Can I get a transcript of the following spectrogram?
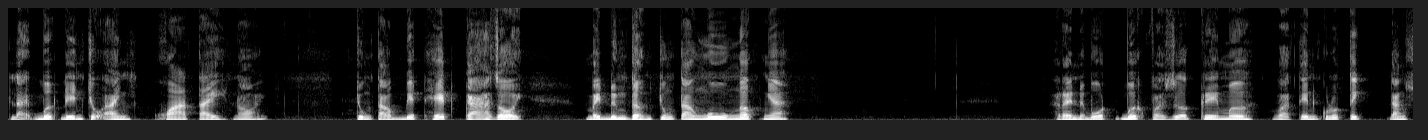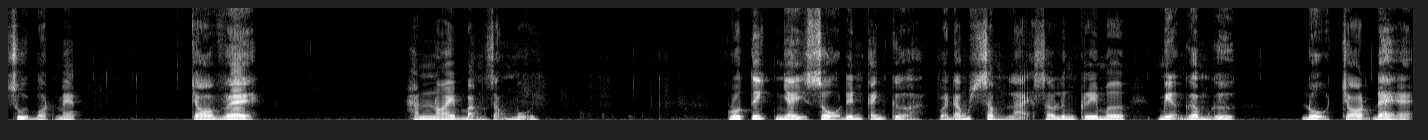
lại bước đến chỗ anh, khoa tay nói. Chúng tao biết hết cả rồi. Mày đừng tưởng chúng tao ngu ngốc nhé. Rennerbos bước vào giữa Kramer và tên Clutic đang sùi bọt mép. Cho về. Hắn nói bằng giọng mũi. Klutik nhảy sổ đến cánh cửa và đóng sầm lại sau lưng Kramer, miệng gầm gừ. Đồ chó đẻ,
